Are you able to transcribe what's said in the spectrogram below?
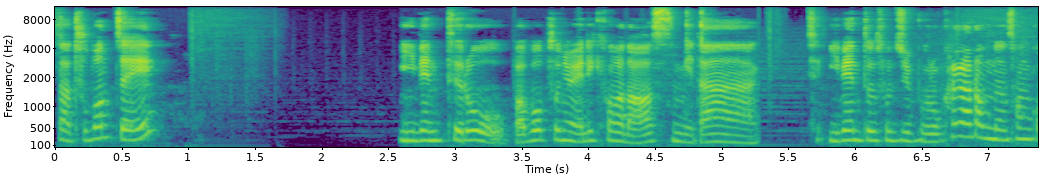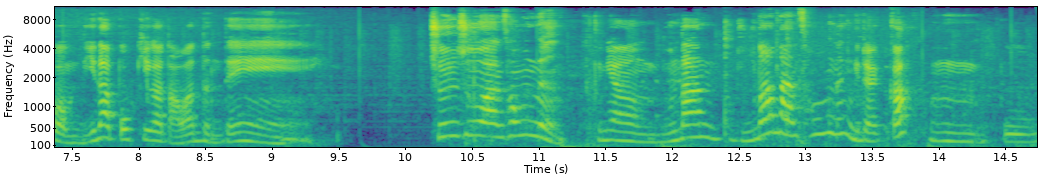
자, 두 번째 이벤트로 마법소녀 에리카가 나왔습니다. 이벤트 소집으로 칼날 없는 성검 니나 뽑기가 나왔는데 준수한 성능, 그냥 무난, 무난한 성능이랄까? 음, 뭐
